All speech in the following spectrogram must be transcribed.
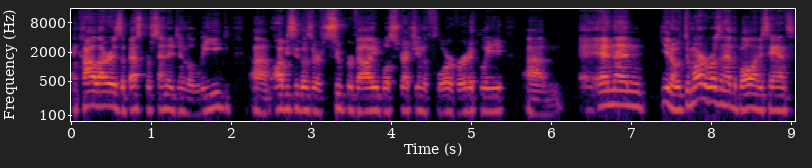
and Kyle Lowry is the best percentage in the league. Um, obviously, those are super valuable, stretching the floor vertically. Um, and then you know, DeMar DeRozan had the ball in his hands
